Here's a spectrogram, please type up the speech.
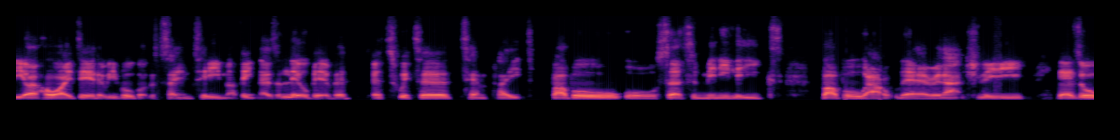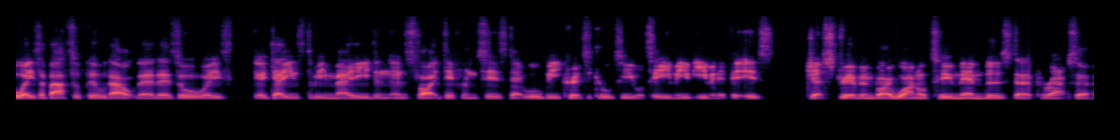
The uh, whole idea that we've all got the same team. I think there's a little bit of a, a Twitter template bubble or certain mini leagues bubble out there, and actually, there's always a battlefield out there. There's always gains to be made and, and slight differences that will be critical to your team, even if it is just driven by one or two members that perhaps are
